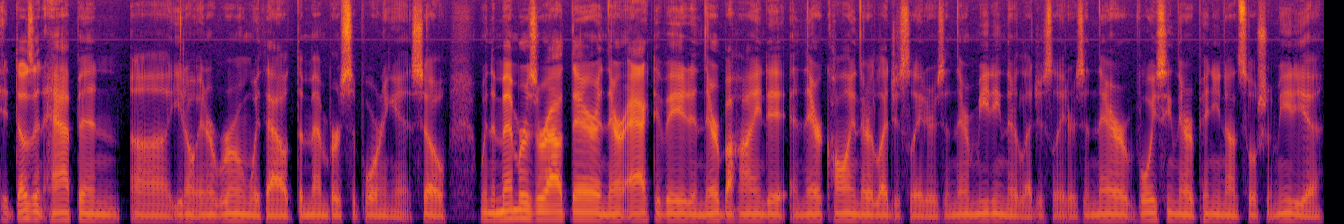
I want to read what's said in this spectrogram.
it doesn't happen, uh, you know, in a room without the members supporting it. So when the members are out there and they're activated and they're behind it and they're calling their legislators and they're meeting their legislators and they're voicing their opinion on social media,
